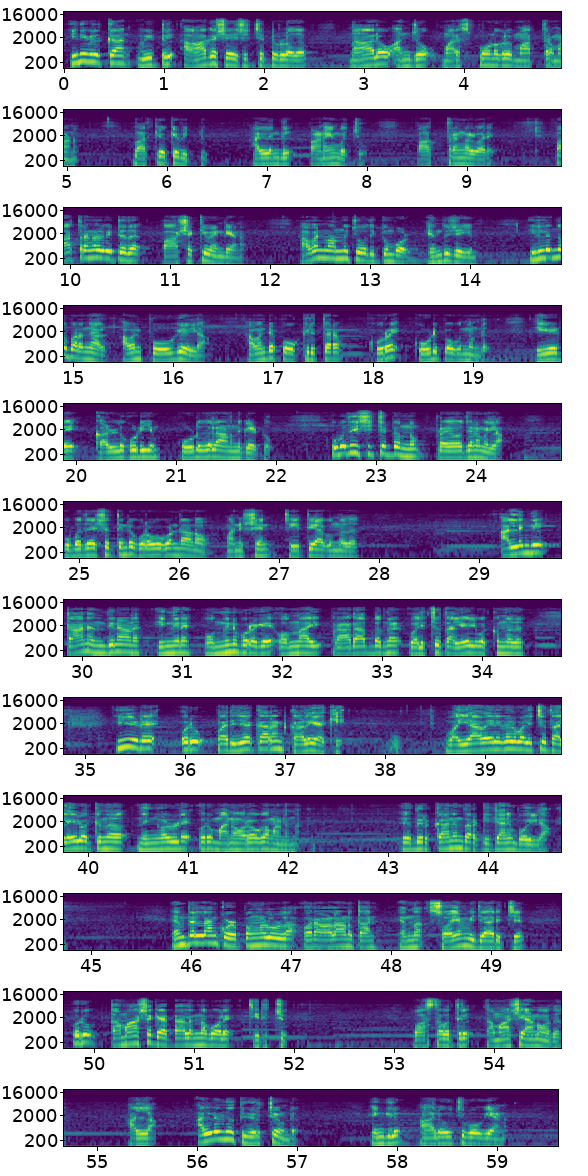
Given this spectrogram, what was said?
ഇനി വിൽക്കാൻ വീട്ടിൽ ആകെ ശേഷിച്ചിട്ടുള്ളത് നാലോ അഞ്ചോ മരസ്പൂണുകൾ മാത്രമാണ്. ബാക്കിയൊക്കെ വിറ്റു. അല്ലെങ്കിൽ പണയം വച്ചു. പാത്രങ്ങൾ വരെ. പാത്രങ്ങൾ വിറ്റത് പാഷയ്ക്ക് വേണ്ടിയാണ്. അവൻ വന്ന് ചോദിക്കുമ്പോൾ എന്തു ചെയ്യും? ഇല്ലെന്ന് പറഞ്ഞാൽ അവൻ പോവുകയില്ല. അവന്റെ പോക്കിരിത്തരം കുറെ കൂടിപ്പോകുന്നുണ്ട്. ഈയിടെ കള്ളുകുടിയും കൂടുതലാണെന്ന് കേട്ടു. ഉപദേശിച്ചിട്ടൊന്നും പ്രയോജനമില്ല. ഉപദേശത്തിന്റെ കുറവ് കൊണ്ടാണോ മനുഷ്യൻ ചീത്തയാകുന്നത്? അല്ലെങ്കിൽ താൻ എന്തിനാണ് ഇങ്ങനെ ഒന്നിനു പുറകെ ഒന്നായി പ്രാരാബ്ദങ്ങൾ വലിച്ചു തലയിൽ വെക്കുന്നത്? ഈയിടെ ഒരു പരിചയക്കാരൻ കളിയാക്കി. വയ്യാവേലുകൾ വലിച്ചു തലയിൽ വയ്ക്കുന്നത് നിങ്ങളുടെ ഒരു മനോരോഗമാണെന്ന്. എതിർക്കാനും തർക്കിക്കാനും പോയില്ല. എന്തെല്ലാം കുഴപ്പങ്ങളുള്ള ഒരാളാണ് താൻ എന്ന് സ്വയം വിചാരിച്ച് ഒരു തമാശ കേട്ടാലെന്ന പോലെ ചിരിച്ചു. വാസ്തവത്തിൽ തമാശയാണോ അത്? അല്ല അല്ലെന്ന് തീർച്ചയുണ്ട്. എങ്കിലും ആലോചിച്ചു പോവുകയാണ്.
